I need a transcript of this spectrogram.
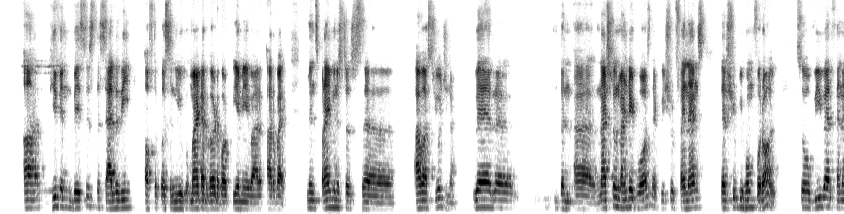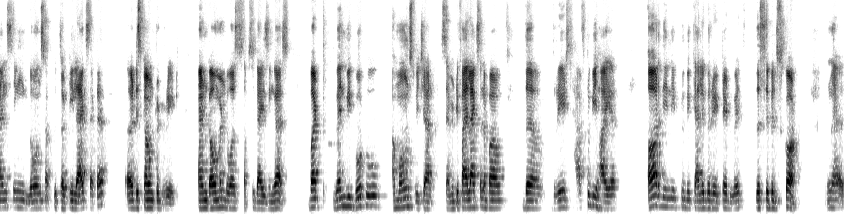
are given basis the salary of the person. You might have heard about PMA PMAY, means Prime Minister's uh, Awas Yojana, where uh, the uh, national mandate was that we should finance, there should be home for all. So we were financing loans up to 30 lakhs at a, a discounted rate and government was subsidizing us. But when we go to amounts which are 75 lakhs and above, the rates have to be higher or they need to be calibrated with the CIBIL score. Uh,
